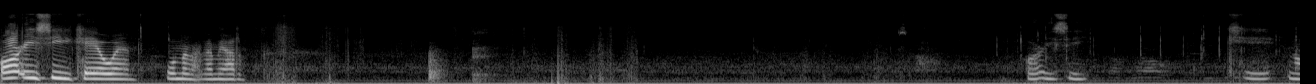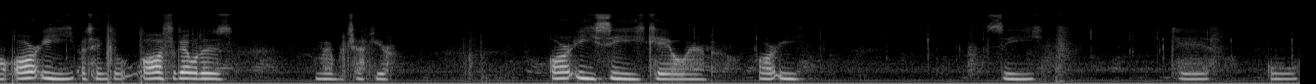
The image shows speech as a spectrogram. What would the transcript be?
R E C K O N. One minute, let me add him. R E C K no R E I think oh I forget what it is. To check here. R E C K O N R E C K O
